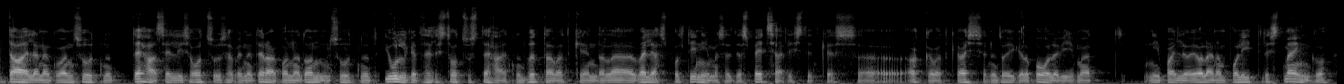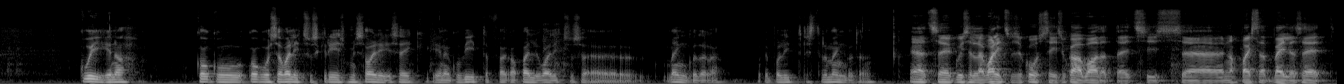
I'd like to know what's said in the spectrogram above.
Itaalia nagu on suutnud teha sellise otsuse või need erakonnad on suutnud julgeda sellist otsust teha, et nad võtavadki endale väljaspoolt inimesed ja spetsialistid, kes äh, hakkavadki asja nüüd õigele poole viima, et nii palju ei ole enam poliitilist mängu. kuigi noh, kogu, kogu see valitsuskriis, mis oli, see ikkagi nagu viitab väga palju valitsuse mängudele või poliitilistele mängudele. ja et see, kui selle valitsuse koosseisu ka vaadata, et siis äh, noh, paistab välja see, et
